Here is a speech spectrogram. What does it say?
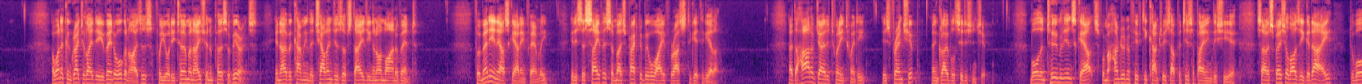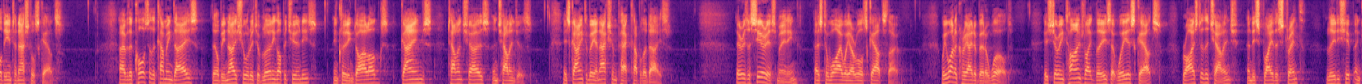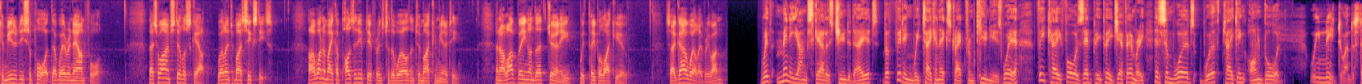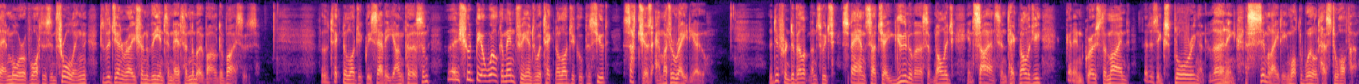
I want to congratulate the event organisers for your determination and perseverance in overcoming the challenges of staging an online event. For many in our scouting family, it is the safest and most practical way for us to get together. At the heart of JOTA 2020 is friendship and global citizenship. More than 2 million scouts from 150 countries are participating this year, so a special Aussie G'day to all the international scouts. Over the course of the coming days, there will be no shortage of learning opportunities, including dialogues, games, talent shows, and challenges. It's going to be an action packed couple of days. There is a serious meaning as to why we are all Scouts, though. We want to create a better world. It's during times like these that we as Scouts rise to the challenge and display the strength, leadership, and community support that we're renowned for. That's why I'm still a Scout well into my 60s. I want to make a positive difference to the world and to my community. And I love being on that journey with people like you. So go well, everyone. With many young scouters tuned today, it's befitting we take an extract from Q News where VK4ZPP Jeff Emery has some words worth taking on board. We need to understand more of what is enthralling to the generation of the internet and the mobile devices. For the technologically savvy young person, there should be a welcome entry into a technological pursuit such as amateur radio. The different developments which span such a universe of knowledge in science and technology can engross the mind that is exploring and learning, assimilating what the world has to offer.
